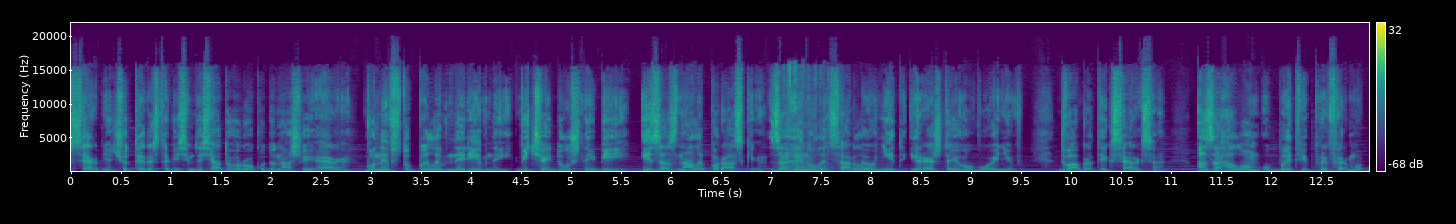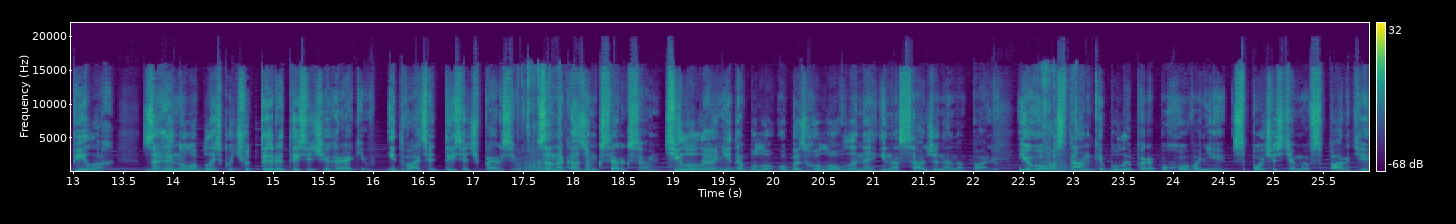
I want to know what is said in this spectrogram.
серпня 480 року до нашої ери вони вступили в нерівний відчайдушний бій і зазнали поразки. Загинули цар Леонід і решта його воїнів, два брати Ксеркса. А загалом у битві при Фермопілах загинуло близько 4 тисячі греків і 20 тисяч персів. За наказом Ксеркса тіло Леоніда було обезголовлене і насаджене на палю. Його останки були перепоховані з почестями в Спарті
